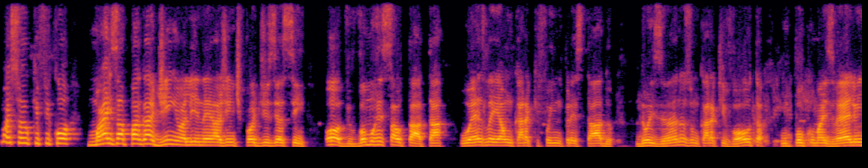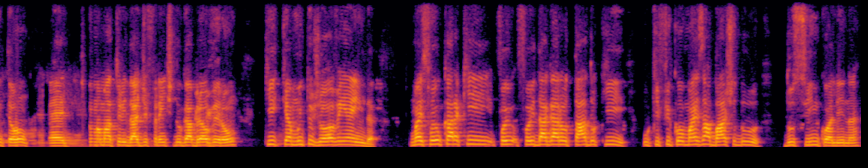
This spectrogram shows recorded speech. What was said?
mas foi o que ficou mais apagadinho ali, né? A gente pode dizer assim. Óbvio, vamos ressaltar, tá? O Wesley é um cara que foi emprestado dois anos, um cara que volta um pouco mais velho, então é, uma maturidade diferente do Gabriel Veron, que, que é muito jovem ainda. Mas foi o cara que foi, foi da garotado que o que ficou mais abaixo do, dos cinco ali, né?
